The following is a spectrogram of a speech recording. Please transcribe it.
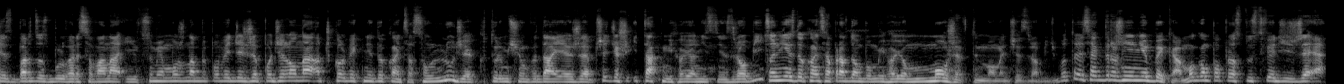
jest bardzo zbulwersowana i w sumie można by powiedzieć, że podzielona, aczkolwiek nie do końca. Są ludzie, którym się wydaje, że przecież i tak Michojo nic nie zrobi, co nie jest do końca prawdą, bo Michojo może w tym momencie zrobić, bo to jest jak drożnienie byka. Mogą po prostu stwierdzić, że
